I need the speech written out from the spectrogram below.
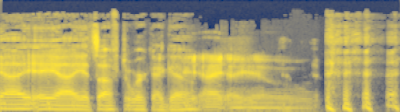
AI, AI. It's off to work. I go. I, I, I,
